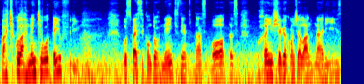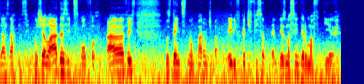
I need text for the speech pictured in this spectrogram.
Particularmente eu odeio frio. Os pés ficam dormentes dentro das botas, o ranho chega a congelar no nariz, as armas ficam geladas e desconfortáveis, os dentes não param de bater e fica difícil até mesmo acender uma fogueira.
